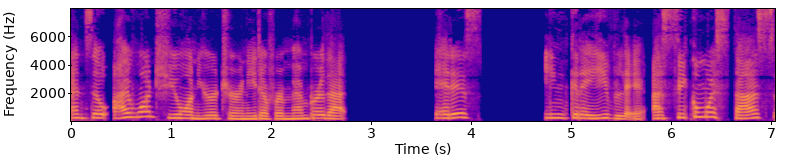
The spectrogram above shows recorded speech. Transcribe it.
And so I want you on your journey to remember that it is increíble. Así como estás,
